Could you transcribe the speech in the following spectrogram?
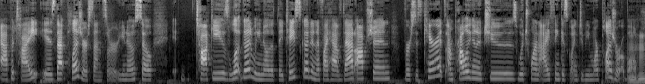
appetite is that pleasure sensor. You know, so Takis look good. We know that they taste good, and if I have that option versus carrots, I'm probably going to choose which one I think is going to be more pleasurable. Mm-hmm.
